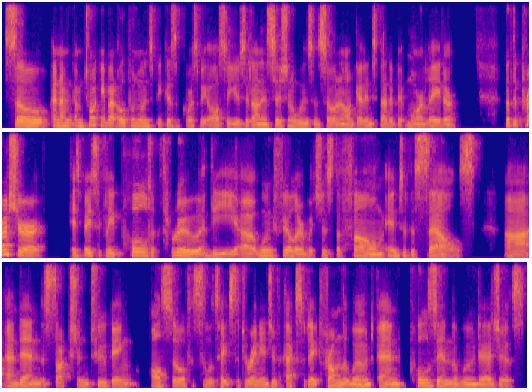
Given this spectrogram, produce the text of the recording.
So, and I'm, I'm talking about open wounds because, of course, we also use it on incisional wounds and so on. And I'll get into that a bit more later. But the pressure is basically pulled through the uh, wound filler, which is the foam, into the cells. Uh, and then the suction tubing also facilitates the drainage of exudate from the wound and pulls in the wound edges.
